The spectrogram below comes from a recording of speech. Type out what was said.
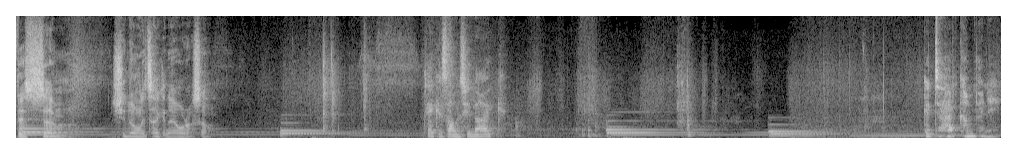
This, um, should only take an hour or so. Take as long as you like. Good to have company.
